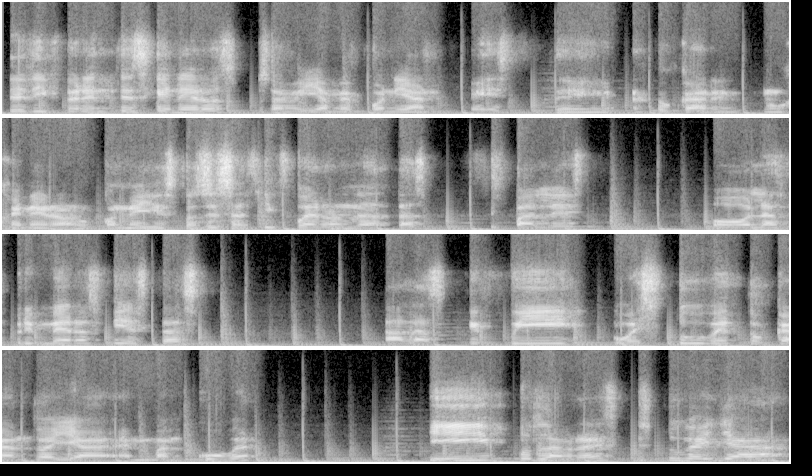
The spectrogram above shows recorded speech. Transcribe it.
de diferentes géneros, pues a mí ya me ponían este, a tocar en un género con ellos. Entonces así fueron las, las principales o las primeras fiestas a las que fui o estuve tocando allá en Vancouver y pues la verdad es que estuve allá,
